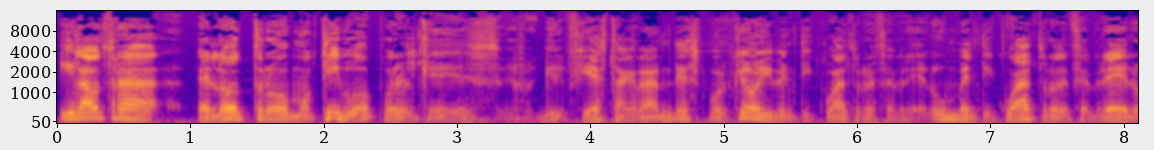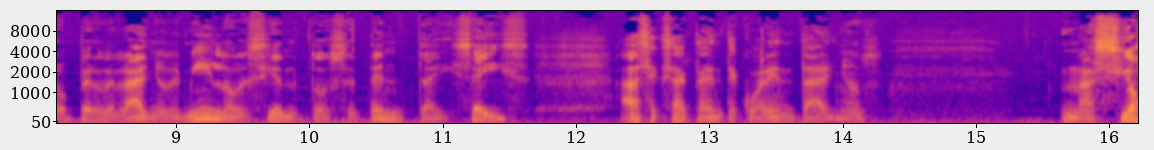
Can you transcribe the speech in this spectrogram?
Y la otra, el otro motivo por el que es fiesta grande es porque hoy 24 de febrero, un 24 de febrero, pero del año de 1976, hace exactamente 40 años, nació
